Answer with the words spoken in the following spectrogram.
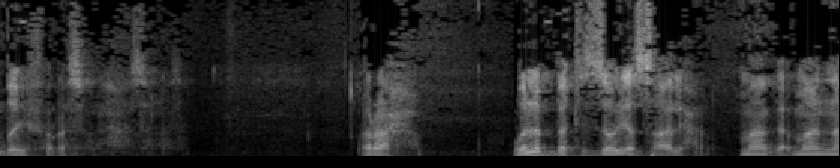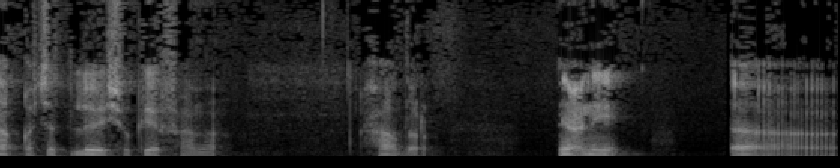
ضيف رسول الله صلى الله عليه وسلم. راح. ولبت الزوجة الصالحة. ما ما ناقشت ليش وكيف هذا. حاضر. يعني آه،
